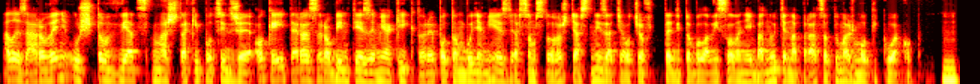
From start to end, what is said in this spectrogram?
Ale zároveň už to viac máš taký pocit, že OK, teraz robím tie zemiaky, ktoré potom budem jesť a som z toho šťastný. Zatiaľ, čo vtedy to bola vyslovene iba nutená práca, tu máš motiku a kop. Hmm.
